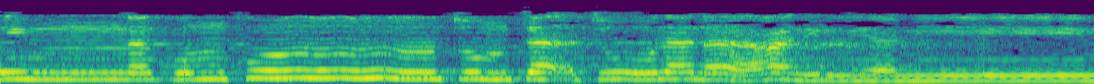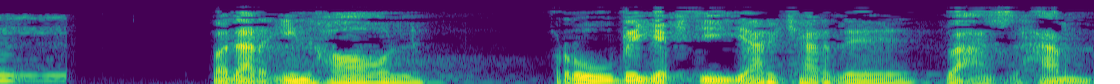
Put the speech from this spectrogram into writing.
إنكم كنتم تأتوننا عن اليمين. و در این حال رو به یکدیگر کرده و از هم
